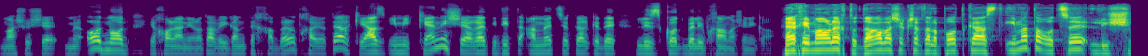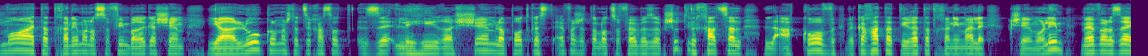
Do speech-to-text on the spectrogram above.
משהו שמאוד מאוד יכול לעניין אותה, והיא גם תכבד אותך יותר, כי אז אם היא כן נשארת, היא תתאמץ יותר כדי לזכות בלבך, מה שנקרא. היי אחי, מה הולך? תודה רבה שהקשבת לפודקאסט. אם אתה רוצה לשמוע את התכנים הנוספים ברגע שהם יעלו, כל מה שאתה צריך לעשות זה להירשם לפודקאסט איפה שאתה לא צופה בזה, פשוט תלחץ על לעקוב, וככה אתה תראה את התכנים האלה כשהם עולים. מעבר לזה,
